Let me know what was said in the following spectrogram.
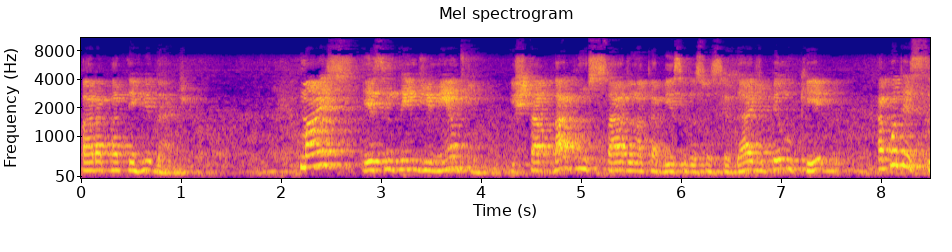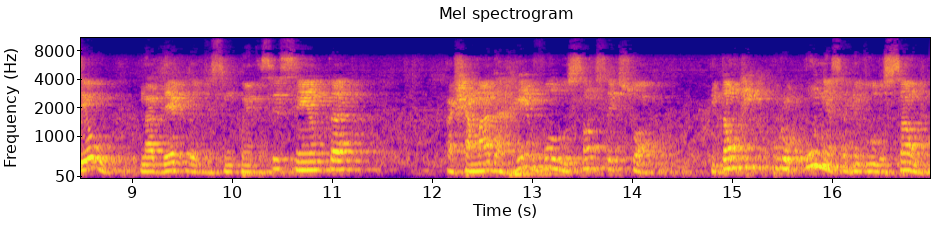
para a paternidade. Mas esse entendimento está bagunçado na cabeça da sociedade pelo que Aconteceu na década de 50 60 a chamada revolução sexual. Então, o que propunha essa revolução?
